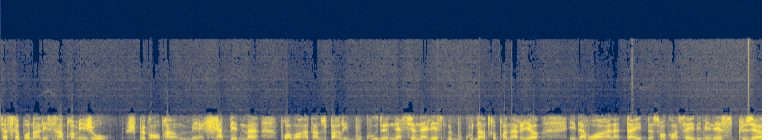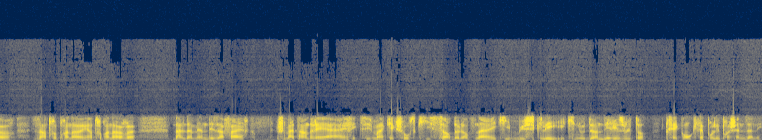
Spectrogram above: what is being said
Ça ne serait pas dans les 100 premiers jours, je peux comprendre, mais rapidement, pour avoir entendu parler beaucoup de nationalisme, beaucoup d'entrepreneuriat et d'avoir à la tête de son conseil des ministres plusieurs entrepreneurs et entrepreneurs dans le domaine des affaires, je m'attendrais à effectivement quelque chose qui sort de l'ordinaire et qui est musclé et qui nous donne des résultats très concrets pour les prochaines années.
